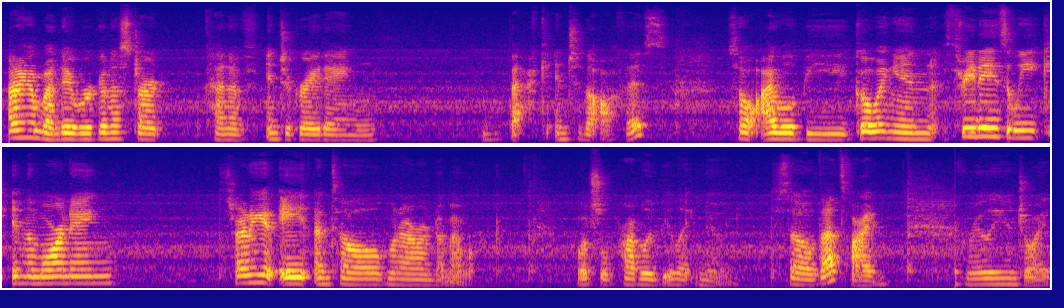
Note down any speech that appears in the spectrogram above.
Starting on Monday, we're going to start kind of integrating back into the office. So I will be going in three days a week in the morning, starting at 8 until whenever I'm done my work, which will probably be like noon. So that's fine. I've really enjoyed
